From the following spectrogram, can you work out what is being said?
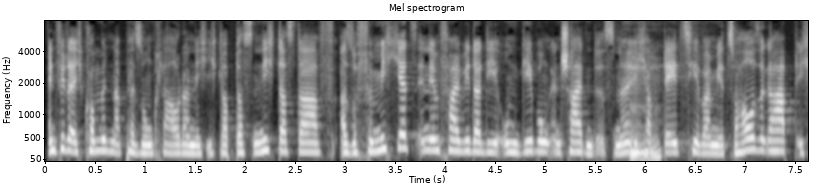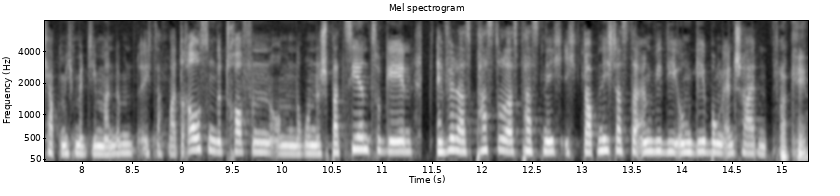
entweder ich komme mit einer Person klar oder nicht. Ich glaube das nicht, dass da, also für mich jetzt in dem Fall wieder die Umgebung entscheidend ist. Ne? Ich habe Dates hier bei mir zu Hause gehabt. Ich habe mich mit jemandem, ich sag mal, draußen getroffen, um eine Runde spazieren zu gehen. Entweder das passt oder das passt nicht. Ich glaube nicht, dass da irgendwie die Umgebung entscheidend ist. Okay,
